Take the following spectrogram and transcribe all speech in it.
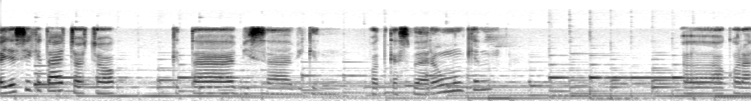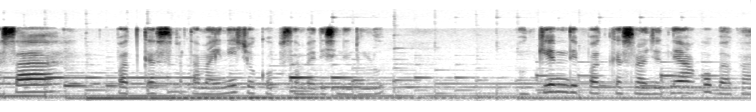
aja sih kita cocok kita bisa bikin podcast bareng mungkin uh, aku rasa podcast pertama ini cukup sampai di sini dulu mungkin di podcast selanjutnya aku bakal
